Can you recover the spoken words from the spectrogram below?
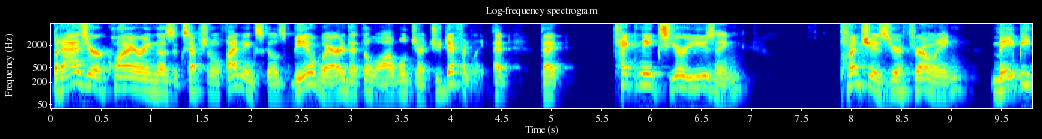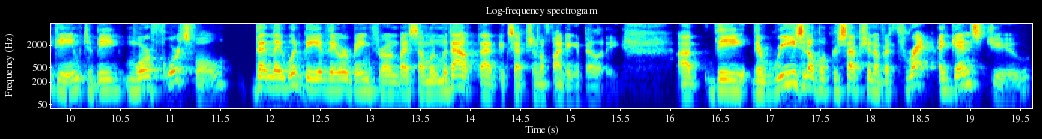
But as you're acquiring those exceptional fighting skills, be aware that the law will judge you differently. That that techniques you're using, punches you're throwing, may be deemed to be more forceful than they would be if they were being thrown by someone without that exceptional fighting ability. Uh, the the reasonable perception of a threat against you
